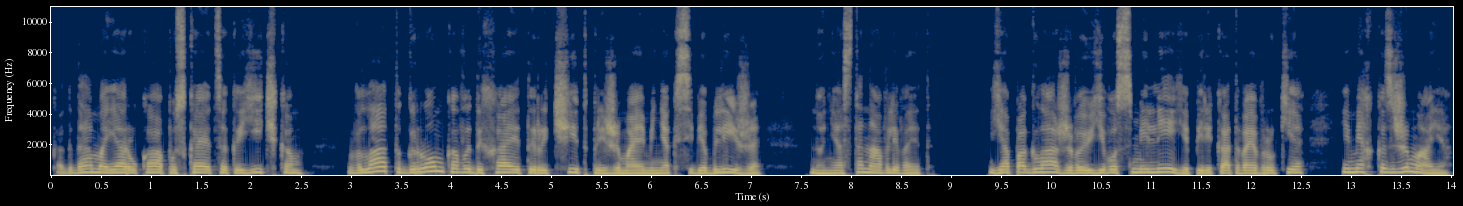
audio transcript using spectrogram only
Когда моя рука опускается к яичкам, Влад громко выдыхает и рычит, прижимая меня к себе ближе, но не останавливает. Я поглаживаю его смелее, перекатывая в руке и мягко сжимая.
